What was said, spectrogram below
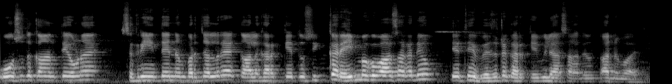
ਉਸ ਦੁਕਾਨ ਤੇ ਆਉਣਾ ਸਕਰੀਨ ਤੇ ਨੰਬਰ ਚੱਲ ਰਿਹਾ ਕਾਲ ਕਰਕੇ ਤੁਸੀਂ ਘਰੇ ਹੀ ਮੰਗਵਾ ਸਕਦੇ ਹੋ ਤੇ ਇੱਥੇ ਵਿਜ਼ਿਟ ਕਰਕੇ ਵੀ ਲੈ ਸਕਦੇ ਹੋ। ਧੰਨਵਾਦ ਜੀ।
